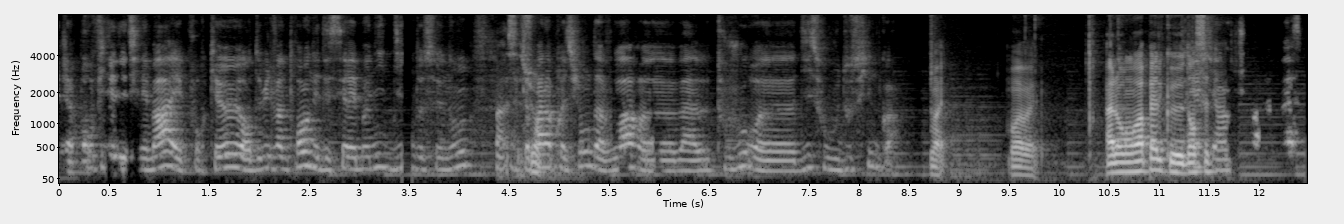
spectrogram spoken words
déjà profiter des cinémas et pour que en 2023, on ait des cérémonies dignes de ce nom. Ah, c'est pas l'impression d'avoir euh, bah, toujours euh, 10 ou 12 films. Quoi. Ouais, ouais. Alors, on rappelle que dans Il y a cette. un choix à la base.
